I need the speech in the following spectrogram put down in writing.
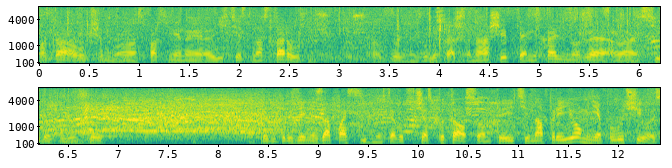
Пока, в общем, спортсмены, естественно, осторожничают. Уж больно велика цена ошибки. А Михайлин уже силу получил предупреждение за пассивность. А вот сейчас пытался он перейти на прием, не получилось.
